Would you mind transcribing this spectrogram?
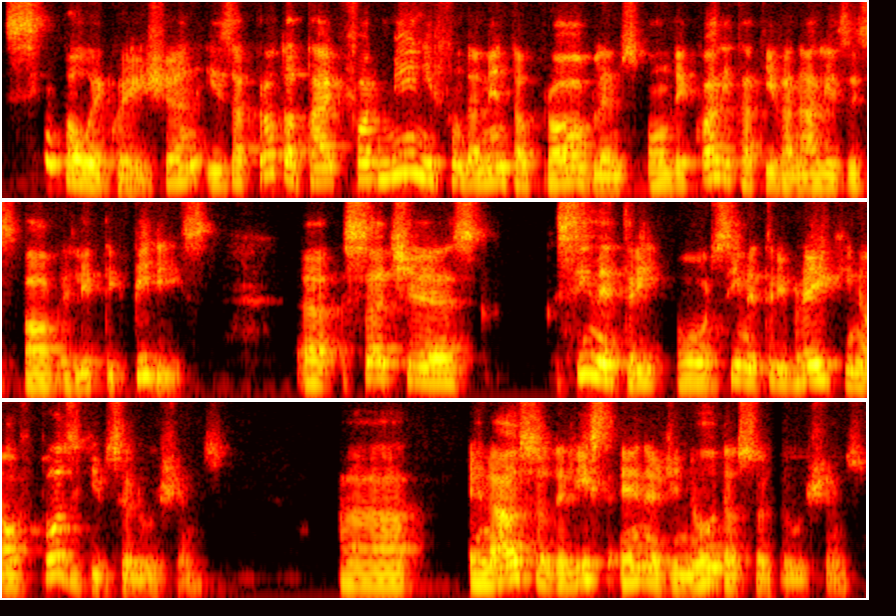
simple equation is a prototype for many fundamental problems on the qualitative analysis of elliptic PDEs, uh, such as symmetry or symmetry breaking of positive solutions, uh, and also the least energy nodal solutions.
